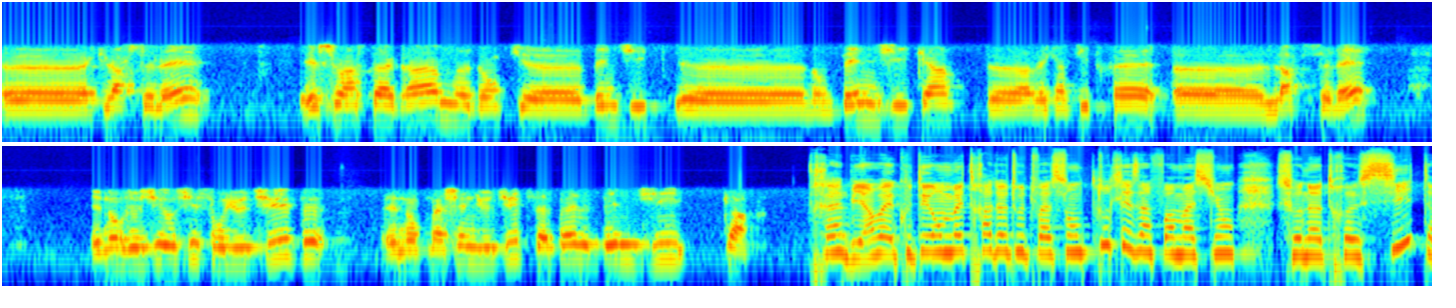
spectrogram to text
euh, avec Larcelet. Et sur Instagram, donc euh, Benji, donc Benji euh, avec un petit trait Larcelet. Et donc, je suis aussi sur YouTube. Et donc, ma chaîne YouTube s'appelle Benji Cart. Très bien. Bah, écoutez, on mettra de toute façon toutes les informations sur notre site.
